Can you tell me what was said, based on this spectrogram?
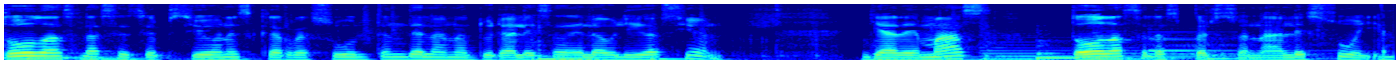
todas las excepciones que resulten de la naturaleza de la obligación y además todas las personales suyas.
